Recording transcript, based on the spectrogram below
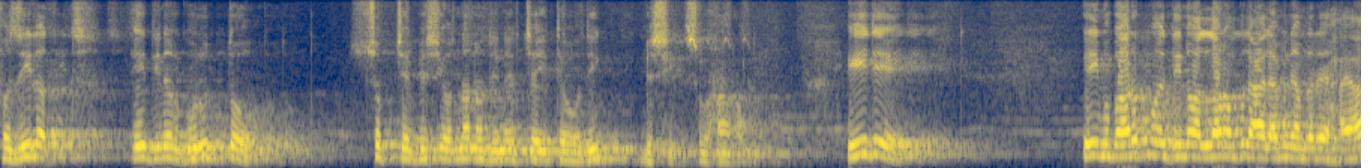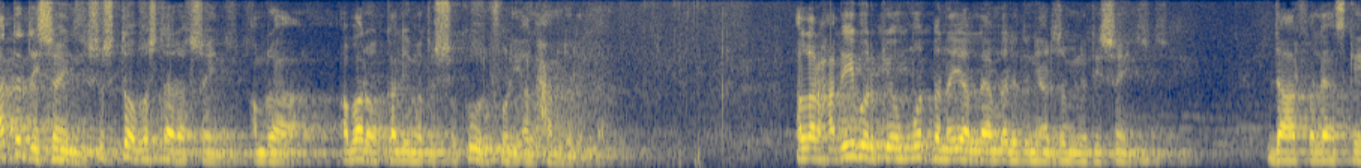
ফজিলত, এই দিনের গুরুত্ব সবচেয়ে বেশি অন্যান্য দিনের চাইতে অধিক বেশি সুহান এই যে এই মুবারকময় দিনও আল্লাহ রবুল আলমিন আমরা হায়াতে দিসইন সুস্থ অবস্থা রাখছেন। আমরা আবারও কালিমাত শুকুর ফড়ি আলহামদুলিল্লাহ। আল্লাহর হাবিবর প্রিয় উম্মত বানাই আল্লাহ আমরা দুনিয়ার জমিনে দিসইন যার ফলে আজকে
